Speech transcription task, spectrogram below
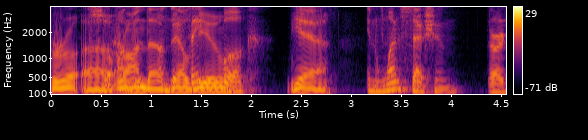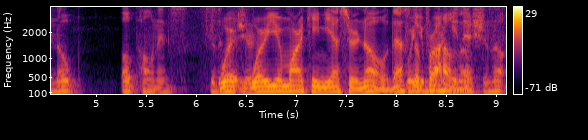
Ro- uh, so on the- Rhonda on the Bellevue. same book, Yeah. in one section, there are no opponents to the Where, where you're marking yes or no. That's Where the you're problem. yes no.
